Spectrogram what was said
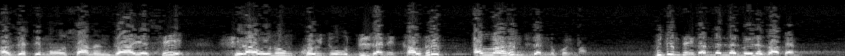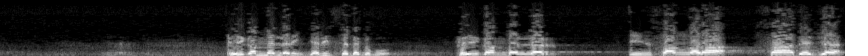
Hz. Musa'nın gayesi Firavun'un koyduğu düzeni kaldırıp Allah'ın düzenini koymak. Bütün peygamberler böyle zaten. Peygamberlerin geliş sebebi bu. Peygamberler insanlara sadece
